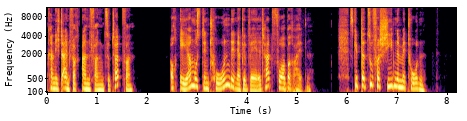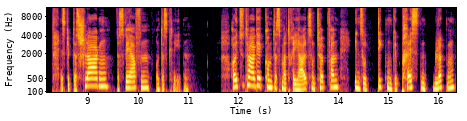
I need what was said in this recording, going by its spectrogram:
kann nicht einfach anfangen zu töpfern. Auch er muss den Ton, den er gewählt hat, vorbereiten. Es gibt dazu verschiedene Methoden. Es gibt das Schlagen, das Werfen und das Kneten. Heutzutage kommt das Material zum Töpfern in so dicken, gepressten Blöcken,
